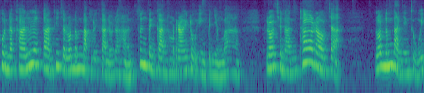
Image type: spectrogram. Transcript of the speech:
คนนะคะเลือกการที่จะลดน้ำหนักโดยการอดอาหาร ซึ่งเป็นการทำร้ายตัวเองเป็นอย่างมาก เพราะฉะนั้นถ้าเราจะ ลดน้ำหนักอย่างถูกวิ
